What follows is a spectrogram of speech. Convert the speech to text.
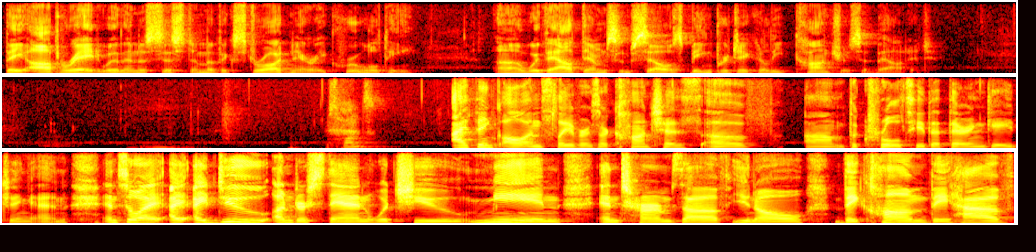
they operate within a system of extraordinary cruelty uh, without them themselves being particularly conscious about it. Response? I think all enslavers are conscious of um, the cruelty that they're engaging in. And so I, I, I, do understand what you mean in terms of, you know, they come, they have,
